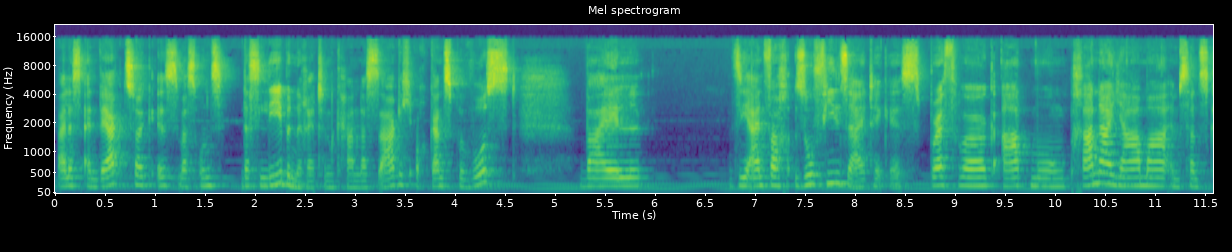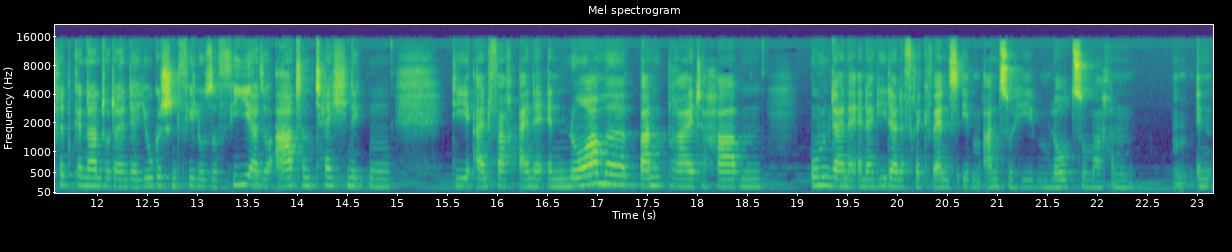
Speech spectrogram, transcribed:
weil es ein Werkzeug ist, was uns das Leben retten kann. Das sage ich auch ganz bewusst, weil sie einfach so vielseitig ist. Breathwork, Atmung, Pranayama im Sanskrit genannt oder in der yogischen Philosophie, also Atemtechniken, die einfach eine enorme Bandbreite haben, um deine Energie, deine Frequenz eben anzuheben, low zu machen. In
